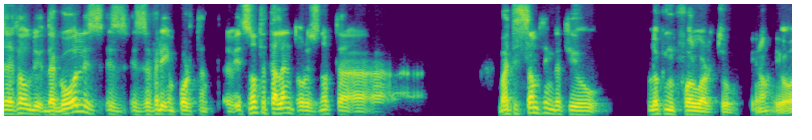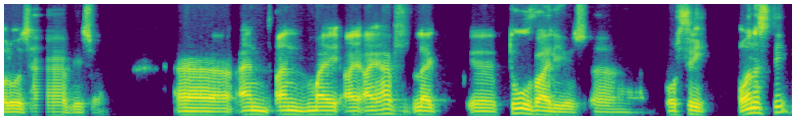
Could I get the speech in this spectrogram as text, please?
As I told you, the goal is, is is very important. It's not a talent or it's not a, but it's something that you looking forward to. You know, you always have this one. Uh, and and my I, I have like uh, two values uh, or three: honesty,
